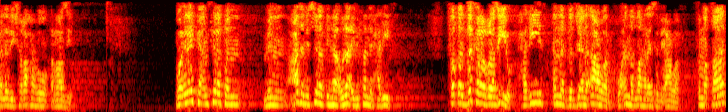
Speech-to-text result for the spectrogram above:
الذي شرحه الرازي. وإليك أمثلة من عدم صلة هؤلاء بفن الحديث. فقد ذكر الرازي حديث أن الدجال أعور وأن الله ليس بأعور. ثم قال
